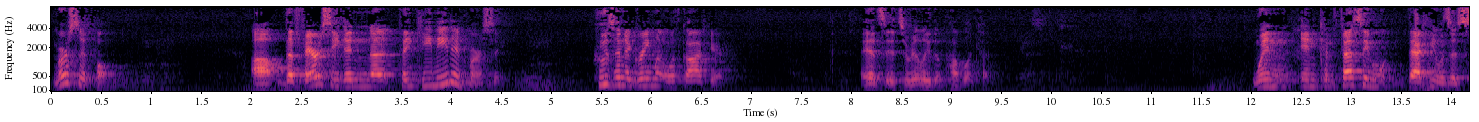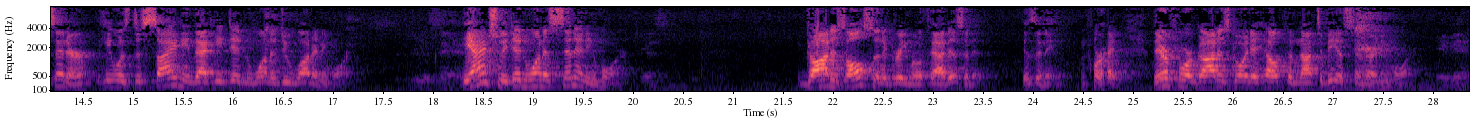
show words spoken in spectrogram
merciful. Uh, the Pharisee didn't uh, think he needed mercy. Who's in agreement with God here? It's, it's really the publican. When, in confessing that he was a sinner, he was deciding that he didn't want to do what anymore? He actually didn't want to sin anymore. God is also in agreement with that, isn't it? Isn't he? Right. Therefore, God is going to help him not to be a sinner anymore. Amen.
